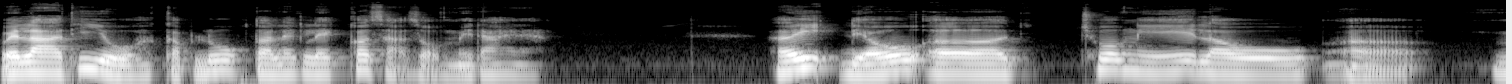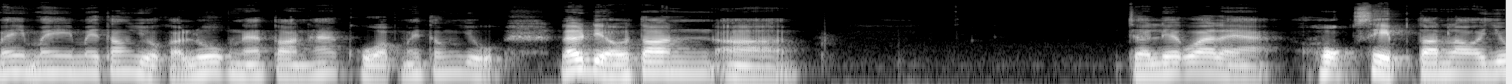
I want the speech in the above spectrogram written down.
เวลาที่อยู่กับลูกตอนเล็ก ๆ ก็สะสมไม่ได้นะเฮ้ยเดี๋ยวเออช่วงนี้เราเออไม่ไม่ไม่ต้องอยู่กับลูกนะตอน5ขวบไม่ต้องอยู่ แล้วเดี๋ยวตอนเออจะเรียกว่าอะไรอะหกสิบตอนเราอายุ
